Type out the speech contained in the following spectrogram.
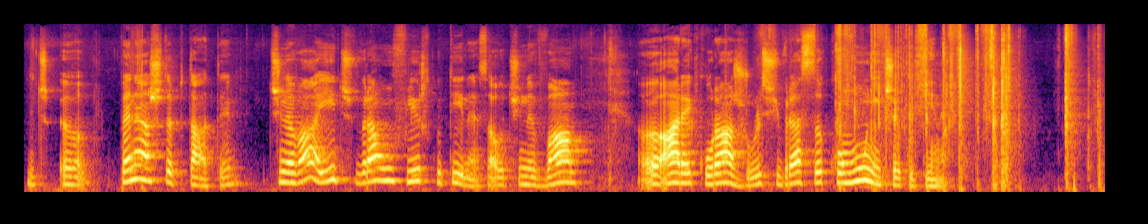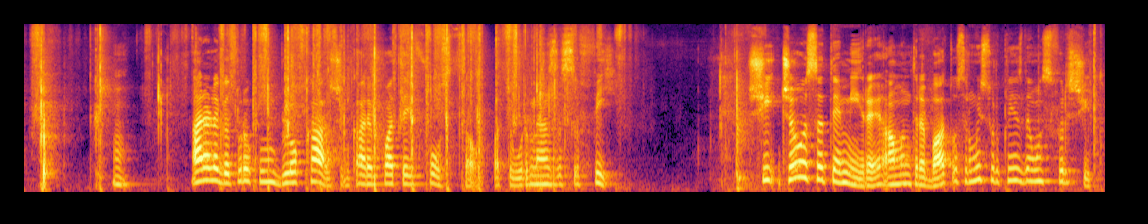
Deci, uh, pe neașteptate, cineva aici vrea un flirt cu tine sau cineva uh, are curajul și vrea să comunice cu tine. Hmm. Are legătură cu un blocaj în care poate ai fost sau poate urmează să fii. Și ce o să te mire, am întrebat, o să rămâi surprins de un sfârșit.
